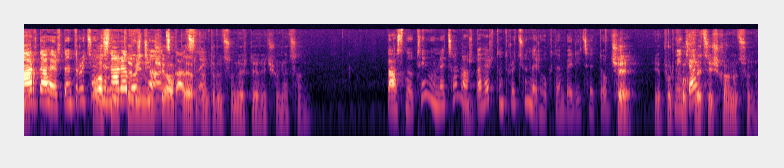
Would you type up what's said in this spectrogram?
արտահերտ ընտրություն 18 հնարավոր արտահերթ անցկացնել։ ընտրություններ տեղի չունեցան։ 18-ին ունեցան արտահերտ ընտրություններ հոկտեմբերից հետո։ Չէ, երբ որ փոխվեց իշխանությունը։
